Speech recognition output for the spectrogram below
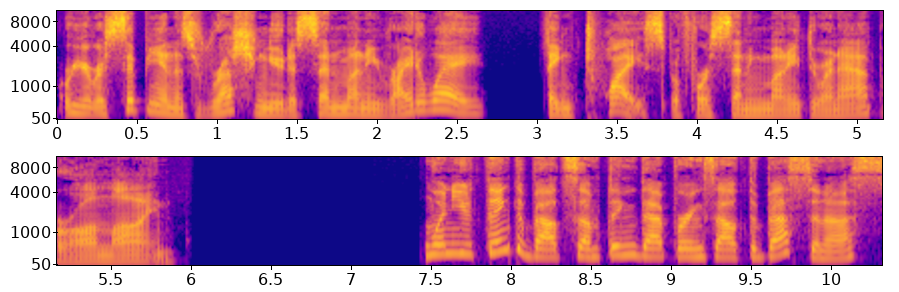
or your recipient is rushing you to send money right away, think twice before sending money through an app or online. When you think about something that brings out the best in us,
